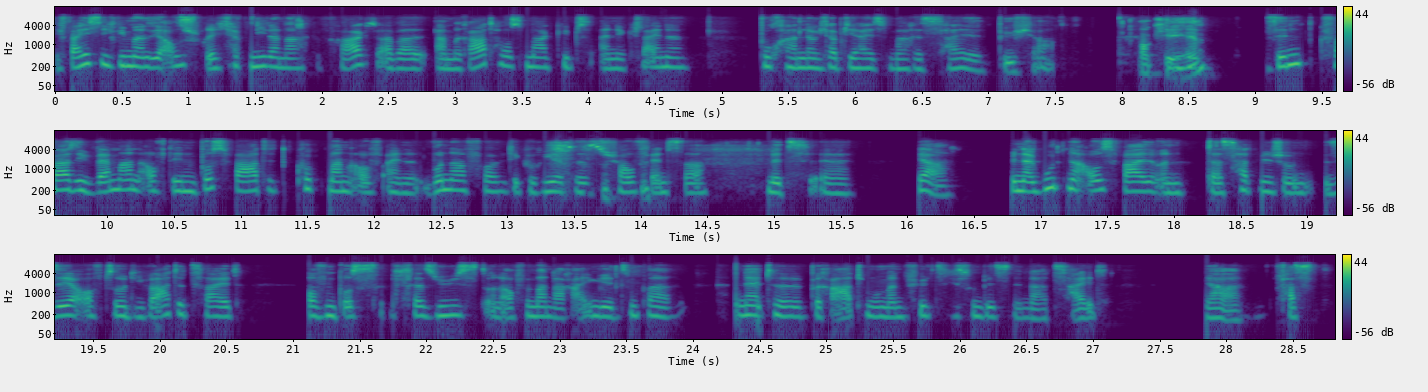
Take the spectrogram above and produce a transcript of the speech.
ich weiß nicht, wie man sie ausspricht. Ich habe nie danach gefragt, aber am Rathausmarkt gibt es eine kleine Buchhandlung, ich glaube, die heißt Marissal Bücher. Okay. Die sind quasi, wenn man auf den Bus wartet, guckt man auf ein wundervoll dekoriertes Schaufenster mit, äh, ja, mit einer guten Auswahl und das hat mir schon sehr oft so die Wartezeit auf dem Bus versüßt und auch wenn man da reingeht, super nette Beratung und man fühlt sich so ein bisschen in der Zeit, ja, fast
